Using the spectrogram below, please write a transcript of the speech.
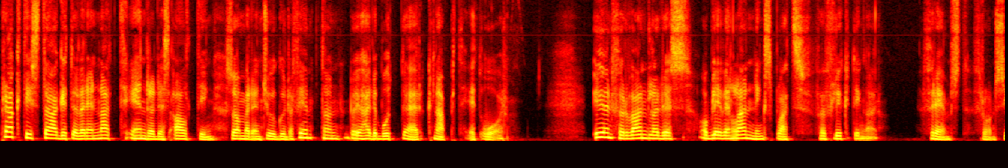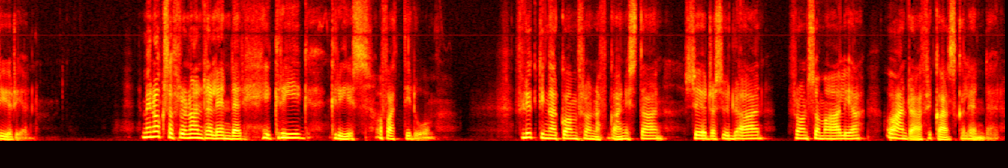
Praktiskt taget över en natt ändrades allting sommaren 2015 då jag hade bott där knappt ett år. Ön förvandlades och blev en landningsplats för flyktingar, främst från Syrien. Men också från andra länder i krig, kris och fattigdom. Flyktingar kom från Afghanistan, södra Sudan, från Somalia och andra afrikanska länder.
